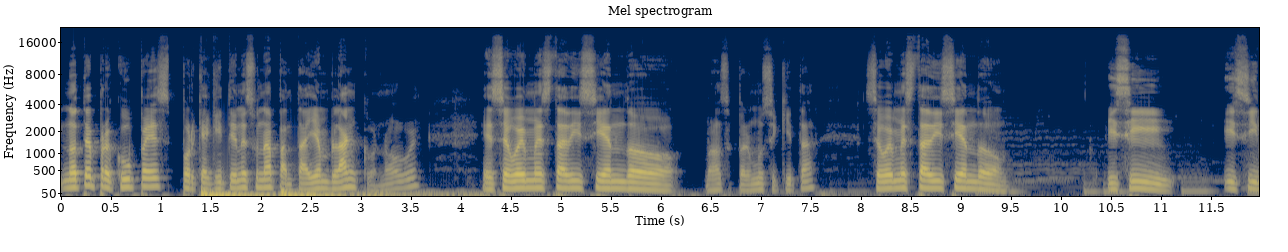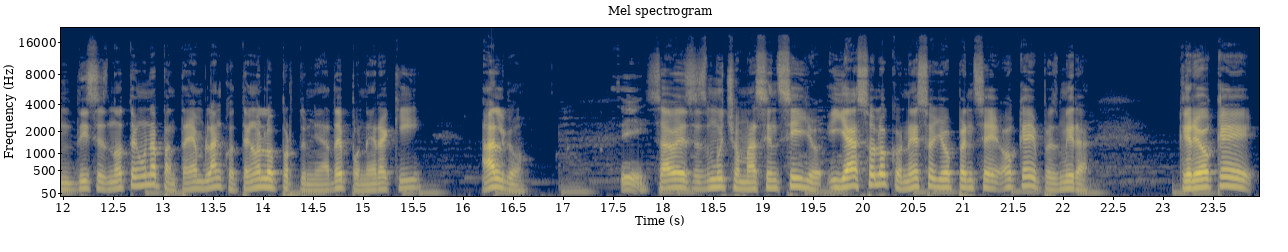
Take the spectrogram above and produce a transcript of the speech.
no te preocupes porque aquí tienes una pantalla en blanco, ¿no, güey? Ese güey me está diciendo, vamos a poner musiquita, ese güey me está diciendo, y si, y si dices, no tengo una pantalla en blanco, tengo la oportunidad de poner aquí algo, Sí. ¿Sabes? Es mucho más sencillo. Y ya solo con eso yo pensé, ok, pues mira, creo que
